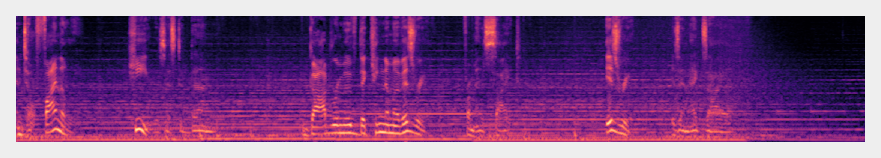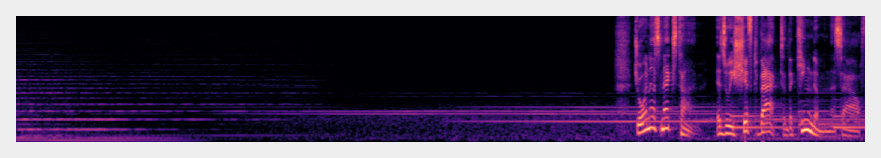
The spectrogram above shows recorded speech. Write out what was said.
until finally he resisted them. God removed the kingdom of Israel from his sight. Israel is in exile. Join us next time as we shift back to the kingdom in the south.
